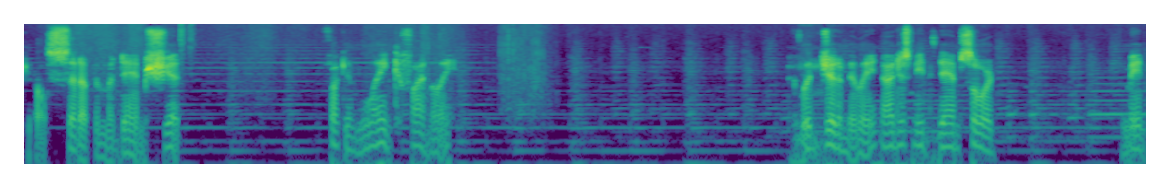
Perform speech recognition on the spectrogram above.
Get all set up in my damn shit. Fucking Link, finally. Legitimately. Now I just need the damn sword. I mean,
